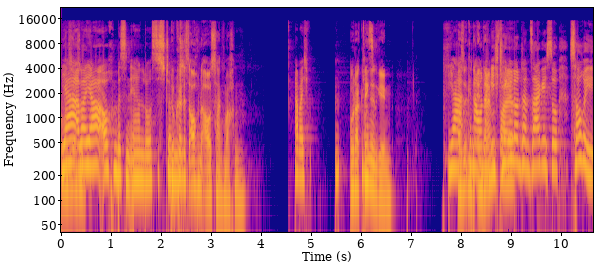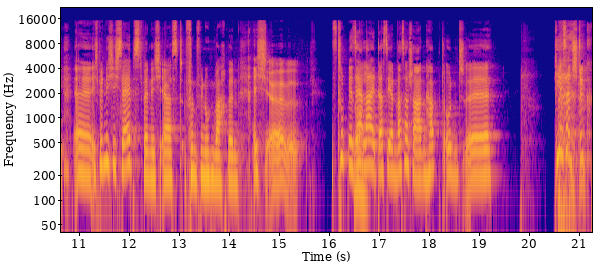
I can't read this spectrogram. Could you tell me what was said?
ja, also, aber ja, auch ein bisschen ehrenlos, das stimmt. du könntest auch einen Aushang machen aber ich, oder klingeln gehen. ja, Also in- genau, in und dann gehe ich klingeln Fall- und dann sage ich so, sorry, äh, ich bin nicht ich selbst, wenn ich erst fünf Minuten wach bin. Ich, äh, es tut mir sehr Ja. leid, dass ihr einen Wasserschaden habt und, äh, hier ist ein Stück,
